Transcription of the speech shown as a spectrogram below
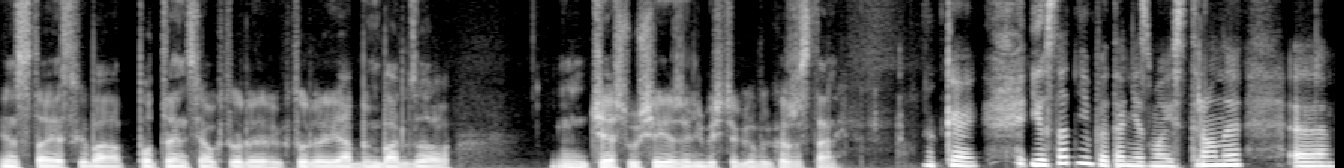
Więc to jest chyba potencjał, który, który ja bym bardzo mm, cieszył się, jeżeli byście go wykorzystali. Okej. I ostatnie pytanie z mojej strony. E,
